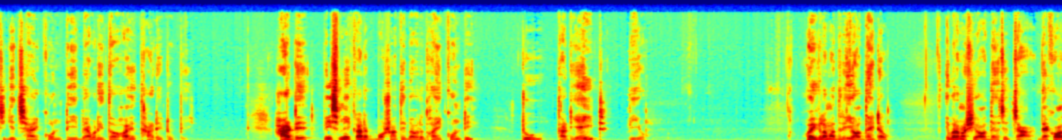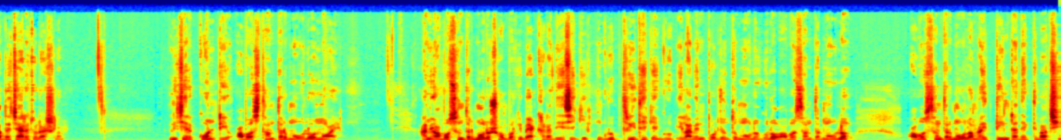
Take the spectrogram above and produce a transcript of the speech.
চিকিৎসায় কোনটি ব্যবহৃত হয়? থার্টি টু পি হার্টে পেসমেকার বসাতে ব্যবহৃত হয় কোনটি? টু থার্টি এইট পিও হয়ে গেল আমাদের এই অধ্যায়টাও। এবার আমার সেই অধ্যায় হচ্ছে চার। দেখো অধ্যায় চারে চলে আসলাম। নিচের কোনটি অবস্থান্তর মৌল নয়? আমি অবস্থান্তর মৌল সম্পর্কে ব্যাখ্যাটা দিয়েছি কি? গ্রুপ থ্রি থেকে গ্রুপ ইলেভেন পর্যন্ত মৌলগুলো অবস্থান্তর মৌল অবস্থান্তর মৌল আমরা এই তিনটা দেখতে পাচ্ছি,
